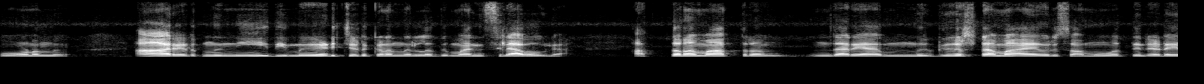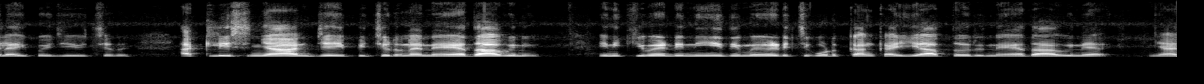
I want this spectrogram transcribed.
പോകണമെന്ന് ആരെടുത്ത് നിന്ന് നീതി മേടിച്ചെടുക്കണം എന്നുള്ളത് മനസ്സിലാവില്ല അത്രമാത്രം എന്താ പറയുക നികൃഷ്ടമായ ഒരു സമൂഹത്തിന്റെ ഇടയിലായി പോയി ജീവിച്ചത് അറ്റ്ലീസ്റ്റ് ഞാൻ ജയിപ്പിച്ചിടുന്ന നേതാവിന് എനിക്ക് വേണ്ടി നീതി മേടിച്ച് കൊടുക്കാൻ കഴിയാത്ത ഒരു നേതാവിനെ ഞാൻ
